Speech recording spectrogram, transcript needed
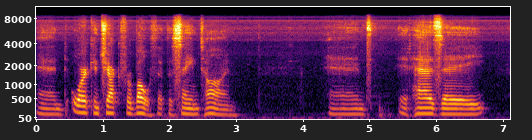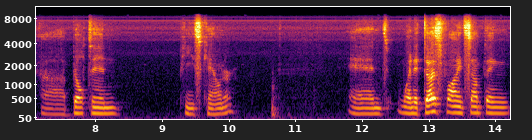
And or it can check for both at the same time. And it has a uh, built-in piece counter. And when it does find something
